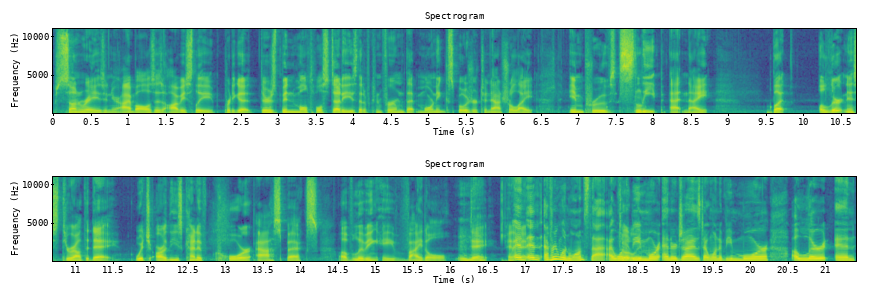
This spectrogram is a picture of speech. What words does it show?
sun rays in your eyeballs is obviously pretty good. There's been multiple studies that have confirmed that morning exposure to natural light improves sleep at night but alertness throughout the day which are these kind of core aspects of living a vital mm-hmm. day and, and everyone wants that. I want to be more energized. I want to be more alert and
